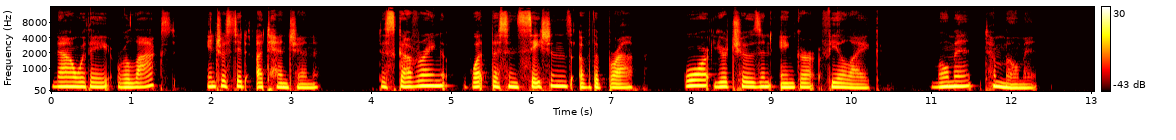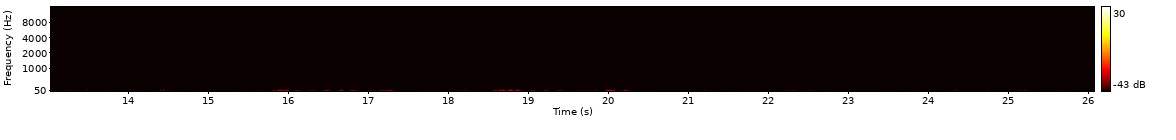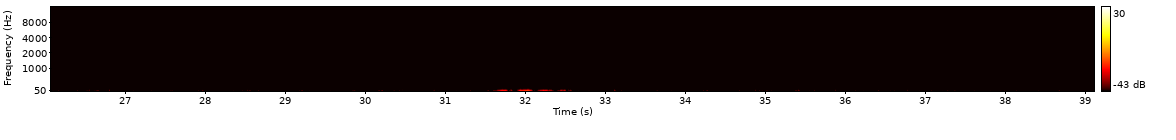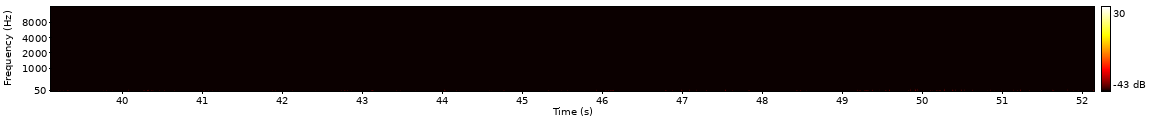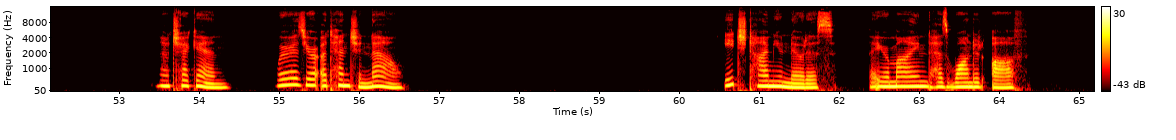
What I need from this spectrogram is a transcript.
Now, with a relaxed, interested attention, discovering what the sensations of the breath or your chosen anchor feel like, moment to moment? Now check in. Where is your attention now? Each time you notice that your mind has wandered off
